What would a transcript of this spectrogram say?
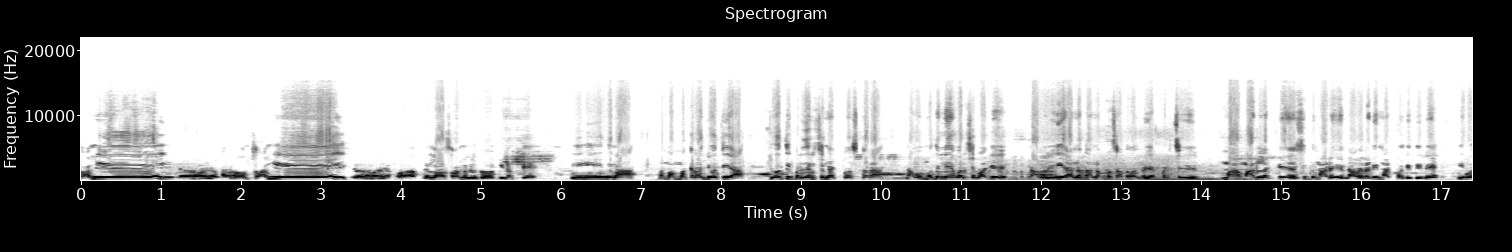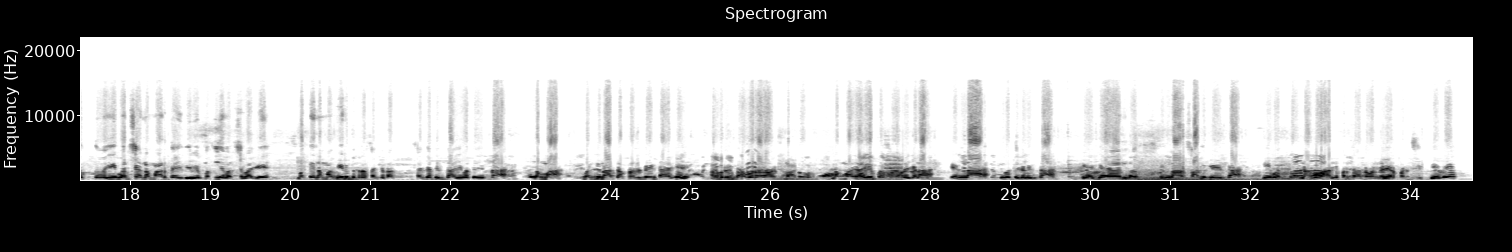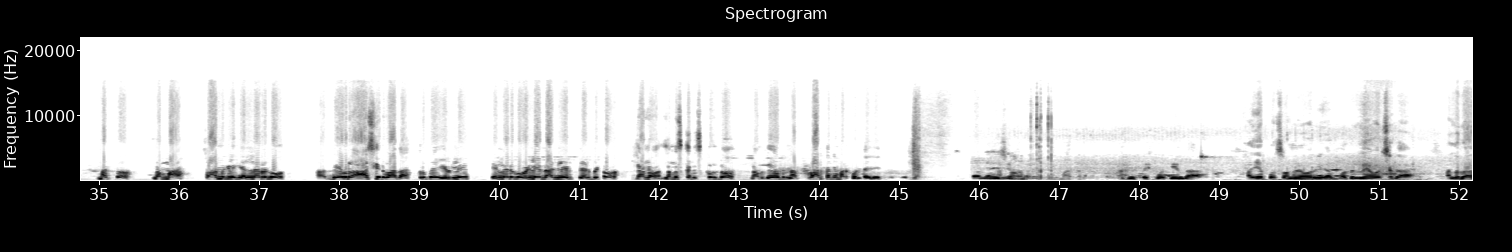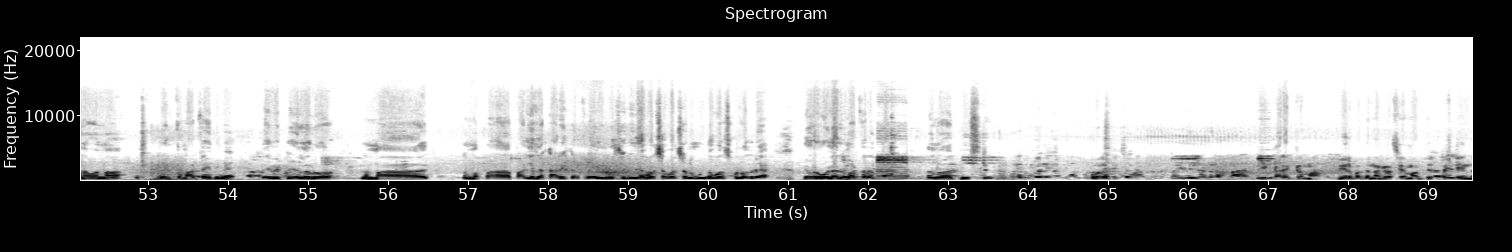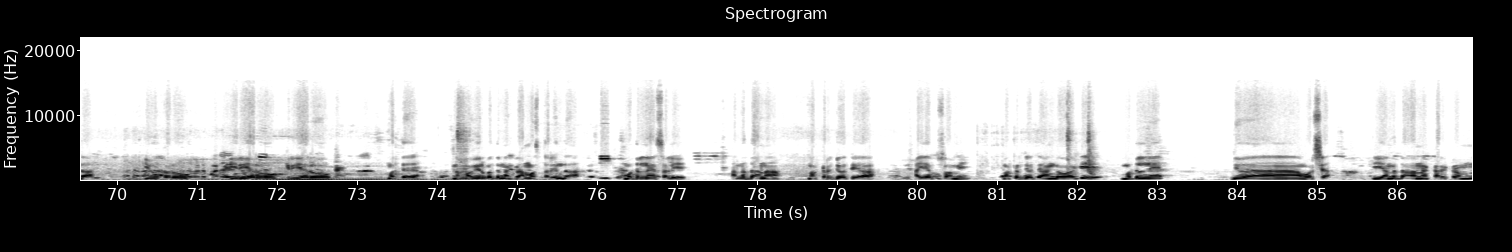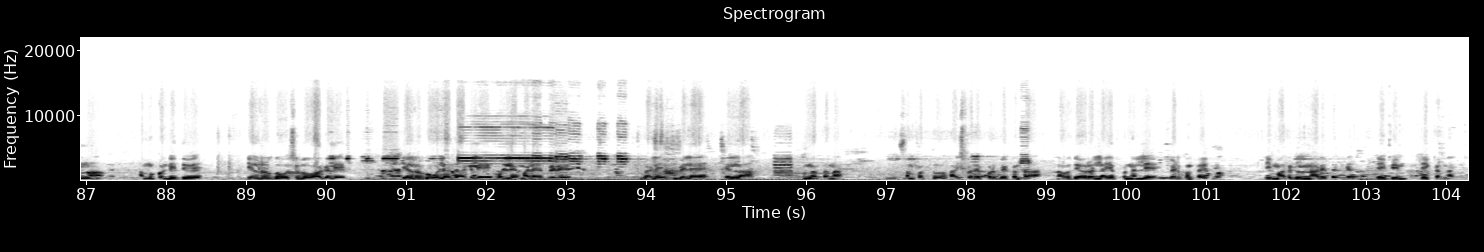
ಸ್ವಾಮಿಯೇ. ಹರಿಗೋಂ ಸ್ವಾಮಿಯೇ. ಎಲ್ಲ ಸ್ವಾಮಿಗಳಿಗೂ ವಿನಂತಿ. ಈ ದಿನ ನಮ್ಮ ಮಕರ ಜ್ಯೋತಿಯ ಜ್ಯೋತಿ ಪ್ರದರ್ಶನಕ್ಕೋಸ್ಕರ ನಾವು ಮೊದಲನೇ ವರ್ಷವಾಗಿ ನಾವು ಈ ಅನ್ನದಾನ ಪ್ರಸಾದವನ್ನು ಏರ್ಪಡಿಸಿ ಮಾಡ್ಲಿಕ್ಕೆ ಸಿದ್ಧ ಮಾಡಿ ನಾವು ರೆಡಿ ಮಾಡ್ಕೊಂಡಿದ್ದೀವಿ. ಇವತ್ತು ಈ ವರ್ಷ ನಾವು ಮಾಡ್ತಾ ಇದ್ದೀವಿ, ಮೊದಲನೇ ವರ್ಷವಾಗಿ. ಮತ್ತೆ ನಮ್ಮ ವೀರಭದ್ರ ಸಂಘದ ಸಂಘದಿಂದ ಇವತ್ತಿನಿಂದ ನಮ್ಮ ಮಂಜುನಾಥ ಪ್ರೆಸಿಡೆಂಟ್ ಆಗಿ ಅವರಿಂದ ಅವರ ನಮ್ಮ ಅಯ್ಯಪ್ಪ ಸ್ವಾಮಿಗಳ ಎಲ್ಲಾ ಯುವತಿಗಳಿಂದ ಎಲ್ಲಾ ಸ್ವಾಮಿಗಳಿಂದ ಇವತ್ತು ನಾವು ಅನ್ನಪ್ರಸಾದವನ್ನು ಏರ್ಪಡಿಸಿದ್ದೇವೆ. ಮತ್ತು ನಮ್ಮ ಸ್ವಾಮಿಗಳಿಗೆ ಎಲ್ಲರಿಗೂ ದೇವರ ಆಶೀರ್ವಾದ, ಕೃಪೆ ಇರಲಿ. ಎಲ್ಲರಿಗೂ ಒಳ್ಳೇದಾಗ್ಲಿ ಅಂತ ಹೇಳ್ಬಿಟ್ಟು ನಾನು ನಮಸ್ಕರಿಸ್ಕೊಂಡು ನಾವು ದೇವರನ್ನ ಪ್ರಾರ್ಥನೆ ಮಾಡ್ಕೊಂತ ಇದ್ದೀನಿ ಇದು ಅಯ್ಯಪ್ಪ ಸ್ವಾಮಿ ಅವರಿಗೆ ಮೊದಲನೇ ವರ್ಷದ ಅನ್ನದಾನವನ್ನು ಪ್ರಯುಕ್ತ ಮಾಡ್ತಾ ಇದ್ದೀವಿ. ದಯವಿಟ್ಟು ಎಲ್ಲರೂ ನಮ್ಮ ನಮ್ಮ ಪಾಳ್ಯದ ಕಾರ್ಯಕರ್ತರು ಎಲ್ಲರೂ ಸಹ ಇದೇ ವರ್ಷ ವರ್ಷ ಮುಂದುವರಿಸ್ಕೊಂಡು ಹೋದ್ರೆ ದೇವರು ಒಳ್ಳೇದು ಮಾಡ್ತಾರಂತ ನಾನು ಆಗ್ರಹಿಸ್ತೀನಿ. ಈ ಕಾರ್ಯಕ್ರಮ ವೀರಭದ್ರನಗರ ಸೇಮಾಬ್ದಿ ಟ್ರಸ್ಟಿಯಿಂದ ಯುವಕರು, ಹಿರಿಯರು, ಕಿರಿಯರು ಮತ್ತೆ ನಮ್ಮ ವೀರಭದ್ರನ ಗ್ರಾಮಸ್ಥರಿಂದ ಮೊದಲನೇ ಸಲ ಅನ್ನದಾನ ಮಕರ ಜ್ಯೋತಿಯ ಅಯ್ಯಪ್ಪ ಸ್ವಾಮಿ ಮಕರ ಜ್ಯೋತಿ ಅಂಗವಾಗಿ ಮೊದಲನೇ ದಿವ ವರ್ಷ ಈ ಅನ್ನದಾನ ಕಾರ್ಯಕ್ರಮವನ್ನು ಹಮ್ಮಿಕೊಂಡಿದ್ದೀವಿ. ಎಲ್ರಿಗೂ ಶುಭವಾಗಲಿ. ಎಲ್ರಿಗೂ ಒಳ್ಳೆಯದಾಗಲಿ. ಒಳ್ಳೆ ಮಳೆ ಬೆಳೆ. ಬೆಳೆ ಬೆಳೆ ಎಲ್ಲ ಉನ್ನತನ, ಸಂಪತ್ತು, ಐಶ್ವರ್ಯ ಕೊಡಬೇಕಂತ ನಾವು ದೇವರಲ್ಲಿ ಅಯ್ಯಪ್ಪನಲ್ಲಿ ಬೇಡ್ಕೊತಾ ಇದ್ದೀವಿ ಈ ಮಾತುಗಳನ್ನ ಆಡಿದ್ದಕ್ಕೆ ಜೈ ಭೀಮ್, ಜೈ ಕರ್ನಾಟಕ.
